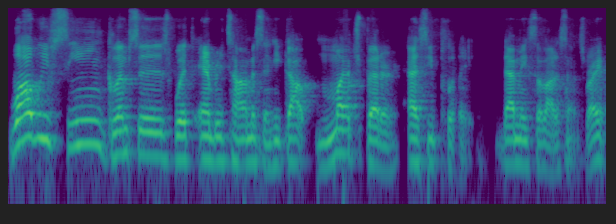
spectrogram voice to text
while we've seen glimpses with Ambry Thomas and he got much better as he played, that makes a lot of sense, right?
